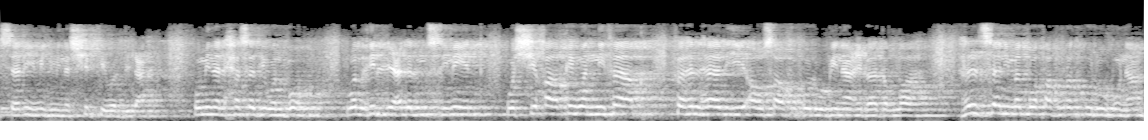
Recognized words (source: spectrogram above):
سليم من الشرك والبدعة ومن الحسد والبغض والغل على المسلمين والشقاق والنفاق فهل هذه أوصاف قلوبنا عباد الله؟ هل سلمت وطهرت قلوبنا؟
